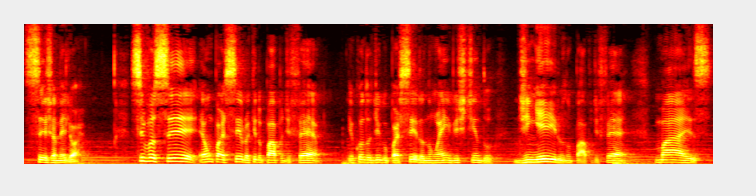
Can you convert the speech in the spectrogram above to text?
seja melhor. Se você é um parceiro aqui do Papo de Fé, e quando digo parceiro, não é investindo dinheiro no Papo de Fé, mas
